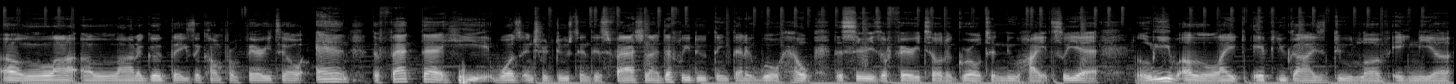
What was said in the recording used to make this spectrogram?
a lot, a lot of good things that come from Fairy Tail. And the fact that he was introduced in this fashion, I definitely do think that it will help the series of Fairy Tail to grow to new heights. So yeah, leave a like like if you guys do love Ignia.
